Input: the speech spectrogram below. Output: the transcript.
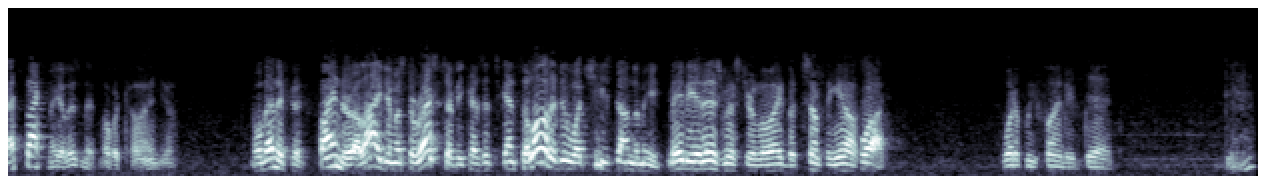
that's blackmail, isn't it? Of a kind, yeah. Well, then, if you find her alive, you must arrest her because it's against the law to do what she's done to me. Maybe it is, Mr. Lloyd, but something else. What? What if we find her dead? Dead?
